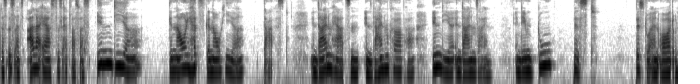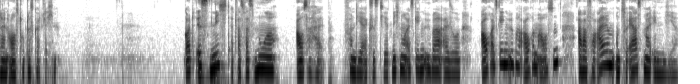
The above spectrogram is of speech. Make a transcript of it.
das ist als allererstes etwas, was in dir, genau jetzt, genau hier, da ist. In deinem Herzen, in deinem Körper, in dir, in deinem Sein. In dem du bist, bist du ein Ort und ein Ausdruck des Göttlichen. Gott ist nicht etwas, was nur außerhalb von dir existiert, nicht nur als Gegenüber, also auch als Gegenüber, auch im Außen, aber vor allem und zuerst mal in dir.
